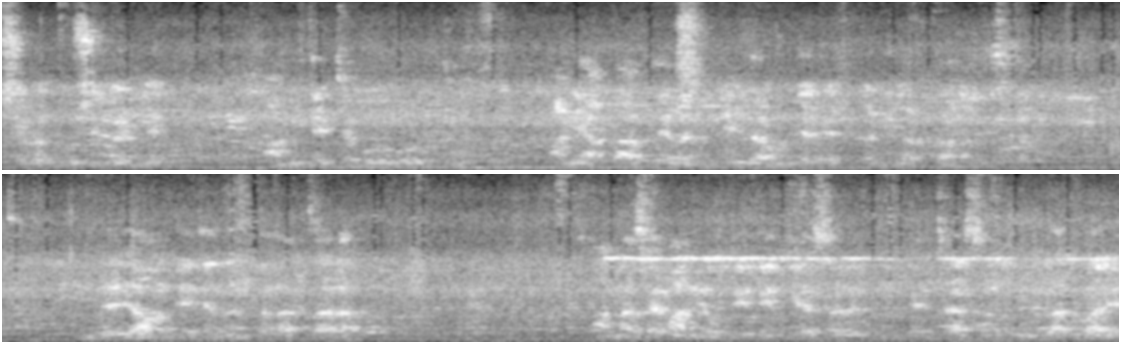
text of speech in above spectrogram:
शरद जोशी लढले? आम्ही त्यांच्याबरोबर होतो आणि आता आपल्याला विजय जावंद्या त्या ठिकाणी लढताना दिसतात. विजय जावंद्याच्या नंतर असताना अण्णासाहेब आले होते त्यांचे असं त्यांचा असं मुलगा जो आहे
